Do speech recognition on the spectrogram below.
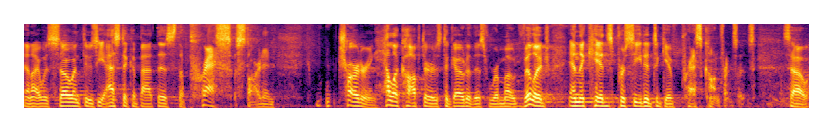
and I was so enthusiastic about this, the press started chartering helicopters to go to this remote village, and the kids proceeded to give press conferences. So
